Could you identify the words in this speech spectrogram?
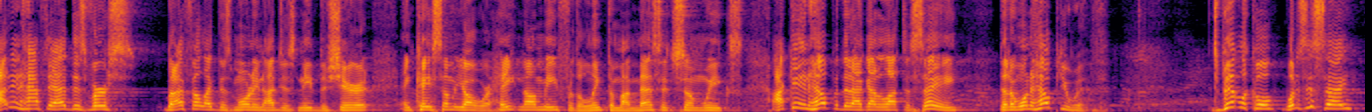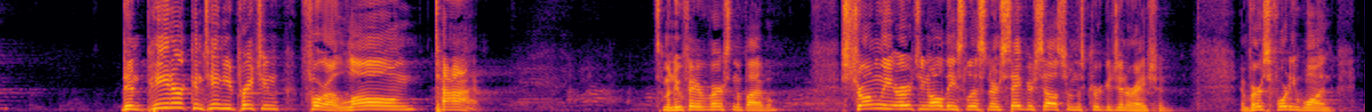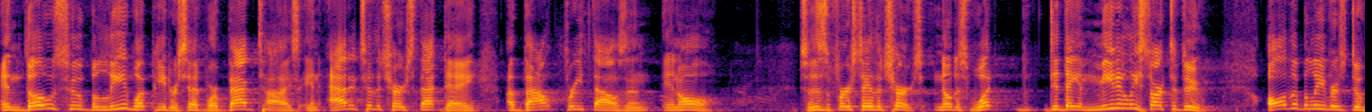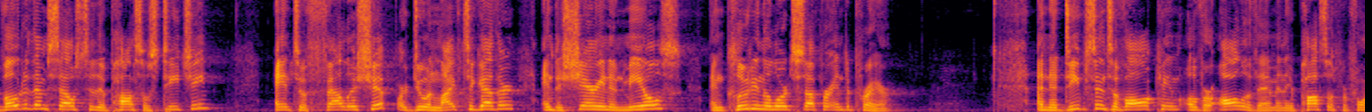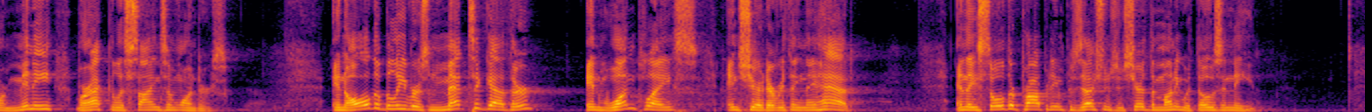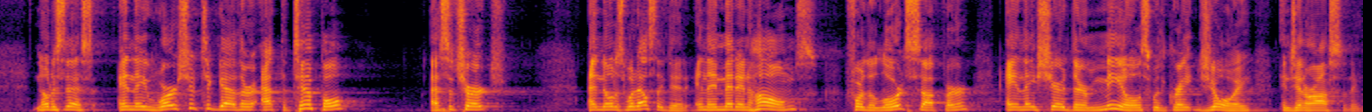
I didn't have to add this verse, but I felt like this morning I just needed to share it in case some of y'all were hating on me for the length of my message some weeks. I can't help it that I got a lot to say that I want to help you with. It's biblical. What does this say? Then Peter continued preaching for a long time. It's my new favorite verse in the Bible. Strongly urging all these listeners, save yourselves from this crooked generation. In verse 41, and those who believed what Peter said were baptized and added to the church that day, about 3,000 in all. So this is the first day of the church. Notice what did they immediately start to do? All the believers devoted themselves to the apostles' teaching and to fellowship or doing life together and to sharing in meals, including the Lord's Supper and to prayer. And a deep sense of awe came over all of them, and the apostles performed many miraculous signs and wonders. And all the believers met together in one place and shared everything they had. And they sold their property and possessions and shared the money with those in need. Notice this. And they worshiped together at the temple as a church. And notice what else they did. And they met in homes for the Lord's Supper and they shared their meals with great joy and generosity.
